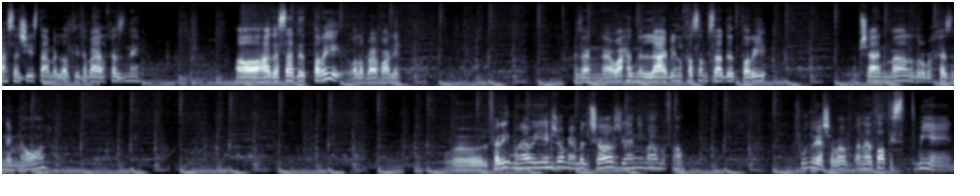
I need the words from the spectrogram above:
أحسن شيء استعمل الالتي تبع الخزنة. آه هذا ساد الطريق. والله برافو عليه اذا واحد من اللاعبين الخصم ساد الطريق. مشان ما نضرب الخزنة من هون. الفريق مناوي يهجم يعمل شارج يعني ما بفهم. فوتوا يا شباب أنا طاقتي 600 يعني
